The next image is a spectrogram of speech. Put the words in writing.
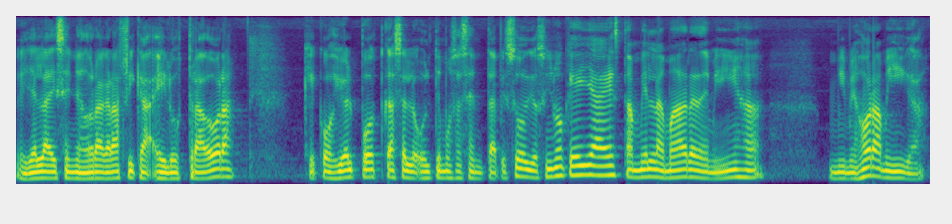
Ella es la diseñadora gráfica e ilustradora que cogió el podcast en los últimos 60 episodios, sino que ella es también la madre de mi hija, mi mejor amiga,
